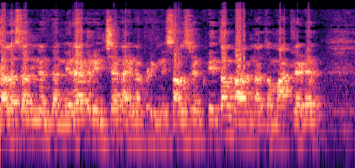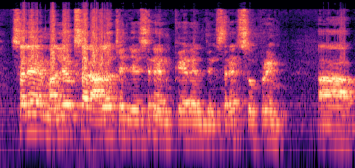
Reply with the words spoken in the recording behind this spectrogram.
చాలాసార్లు నేను దాన్ని నిరాకరించాను. అయినప్పటికీ నీ సంవత్సరం క్రితం వారు నాతో మాట్లాడారు. సరే మళ్ళీ ఒకసారి ఆలోచన చేసి నేను కేర్ హెల్త్ ఇన్సూరెన్స్ సుప్రీం ఆ,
